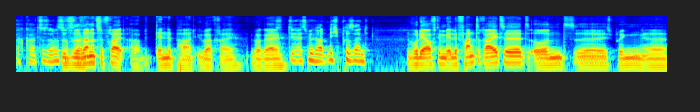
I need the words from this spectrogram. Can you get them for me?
Ach Gott, Susanne, So, Susanne zu Freit, aber Dende-Part, übergeil, übergeil. Der ist mir gerade nicht präsent. Wo der auf dem Elefant reitet und äh, ich bringe äh,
